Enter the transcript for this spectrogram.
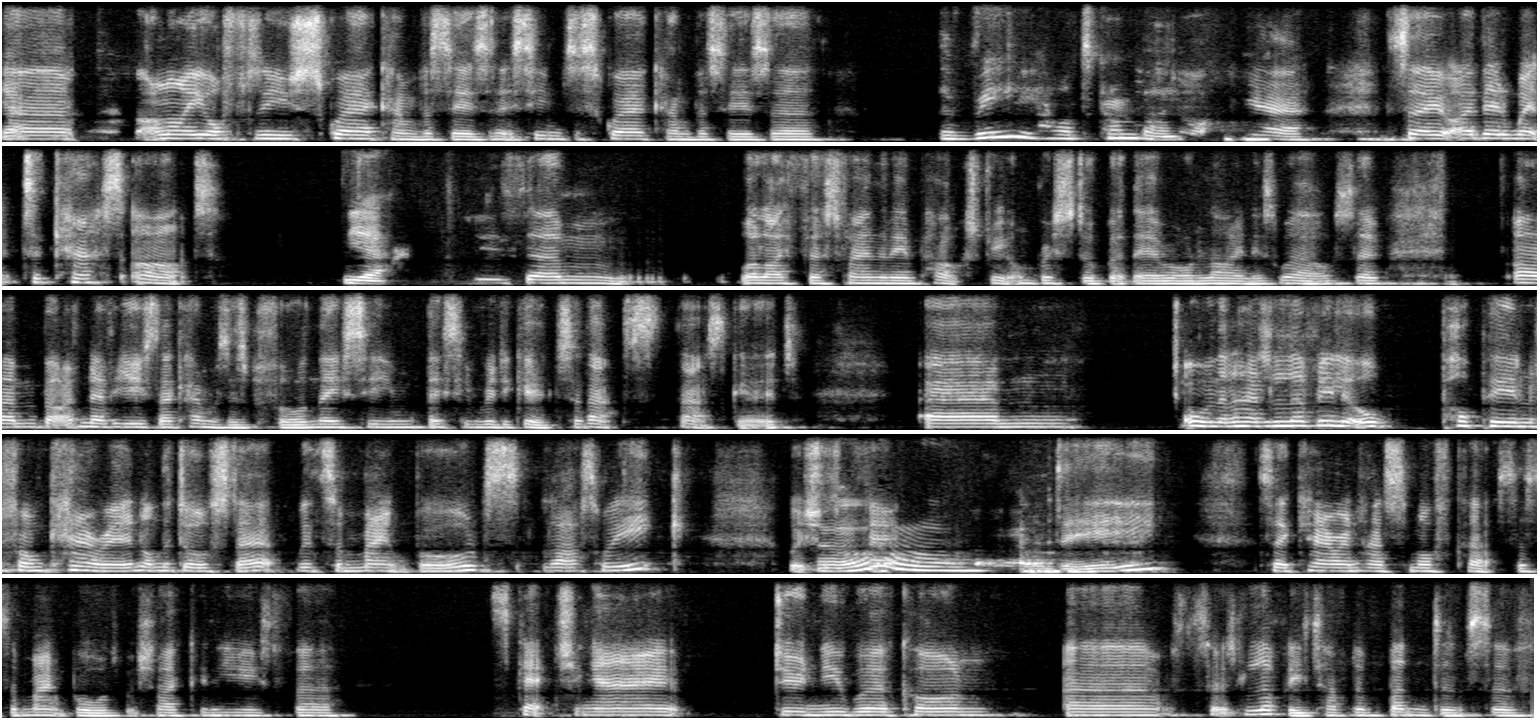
Yeah. Um, and I often use square canvases, and it seems the square canvases are, They're really hard to come by. yeah. So I then went to Cass Art. Yeah. Is, um, well, I first found them in Park Street on Bristol, but they're online as well. So, um, but I've never used their canvases before, and they seem they seem really good. So that's that's good. Um, oh, and then I had a lovely little pop in from Karen on the doorstep with some mount boards last week, which was very Oh, handy. So Karen had some offcuts of some mount boards, which I can use for sketching out, doing new work on. Uh, so it's lovely to have an abundance of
